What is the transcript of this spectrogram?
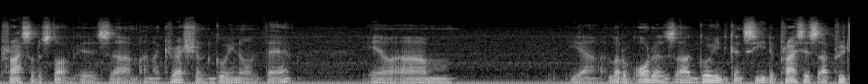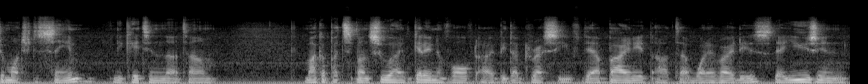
price of the stock is um, an aggression going on there. You know um, yeah a lot of orders are going you can see the prices are pretty much the same indicating that um, market participants who are getting involved are a bit aggressive. They are buying it at uh, whatever it is. They're using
